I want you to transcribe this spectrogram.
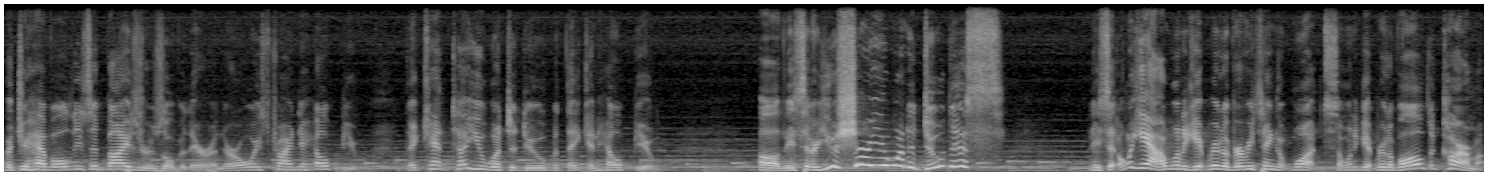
But you have all these advisors over there, and they're always trying to help you. They can't tell you what to do, but they can help you. Uh, they said, are you sure you want to do this? And he said, oh yeah, I want to get rid of everything at once. I want to get rid of all the karma.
